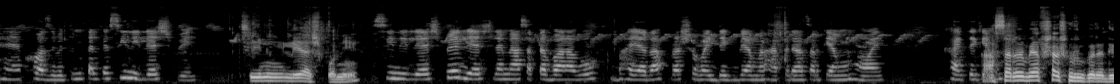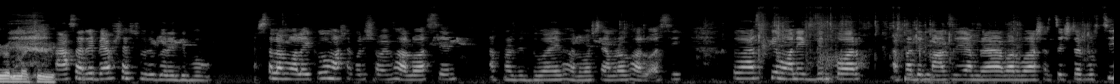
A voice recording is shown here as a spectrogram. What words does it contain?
হ্যাঁ খাওয়া যাবে। তুমি কালকে চিনি নিয়ে আসবে। চিনি নিয়ে আসব নি। চিনি নিয়ে আসবে নিয়ে আসলে আমি আচারটা বানাবো। ভাইয়ারা আপনারা সবাই দেখবে আমার হাতের আচার কেমন হয়। খাইতে কেমন আচারের ব্যবসা শুরু করে দিবেন নাকি? আচারের ব্যবসা শুরু করে দিব। আসসালামু আলাইকুম আশা করি সবাই ভালো আছেন। আপনাদের দোয়াই ভালোবাসে আমরাও ভালো আছি। তো আজকে অনেক দিন পর আপনাদের মাঝে আমরা আবার আসার চেষ্টা করছি।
